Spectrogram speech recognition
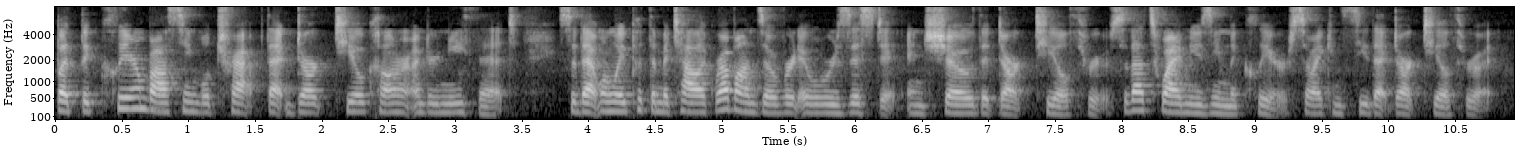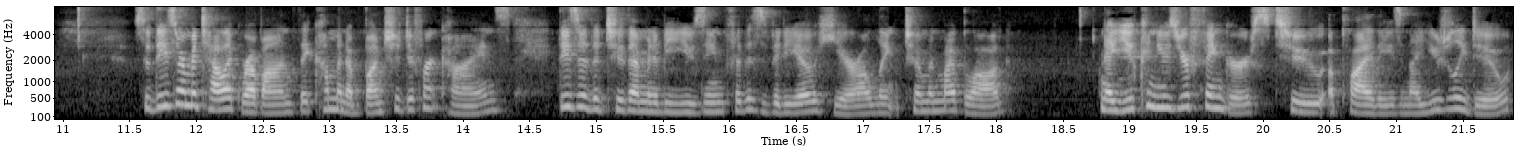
but the clear embossing will trap that dark teal color underneath it so that when we put the metallic rub-ons over it, it will resist it and show the dark teal through. So that's why I'm using the clear, so I can see that dark teal through it. So these are metallic rub-ons. They come in a bunch of different kinds. These are the two that I'm going to be using for this video here. I'll link to them in my blog. Now you can use your fingers to apply these, and I usually do,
